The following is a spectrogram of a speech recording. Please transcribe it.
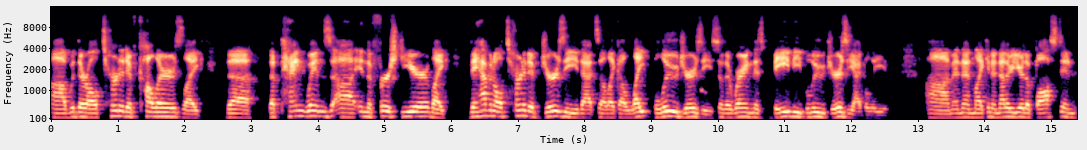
uh, with their alternative colors, like the the Penguins uh, in the first year, like they have an alternative jersey that's a, like a light blue jersey. So they're wearing this baby blue jersey, I believe. Um, and then like in another year, the Boston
